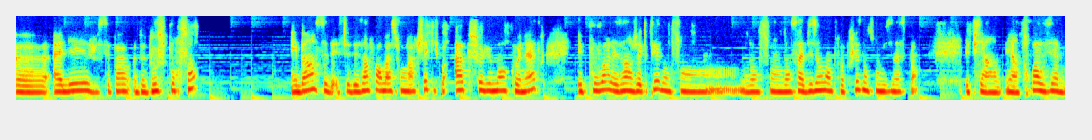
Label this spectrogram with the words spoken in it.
euh, elle est, je sais pas, de 12%, eh ben, c'est des, des, informations marché qu'il faut absolument connaître et pouvoir les injecter dans, son, dans, son, dans sa vision d'entreprise, dans son business plan. Et puis, il y, a un troisième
